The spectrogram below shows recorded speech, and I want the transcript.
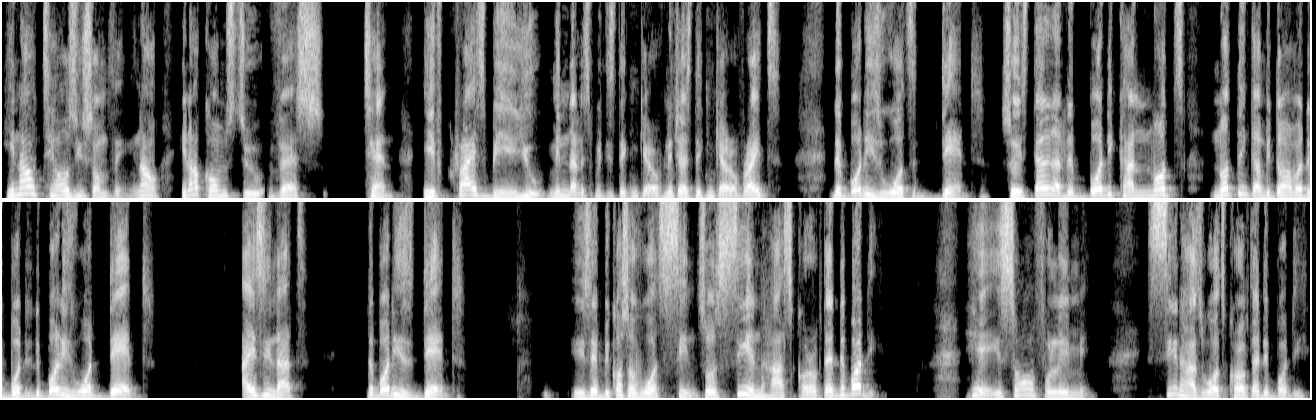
he now tells you something. Now, he now comes to verse 10. If Christ be in you, meaning that the spirit is taken care of, nature is taken care of, right? The body is what's dead. So he's telling that the body cannot, nothing can be done about the body. The body is what dead. Are you seeing that? The body is dead. He said because of what? Sin. So sin has corrupted the body. Hey, is someone following me? Sin has what? Corrupted the body.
